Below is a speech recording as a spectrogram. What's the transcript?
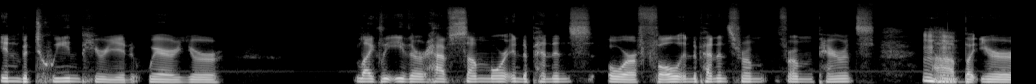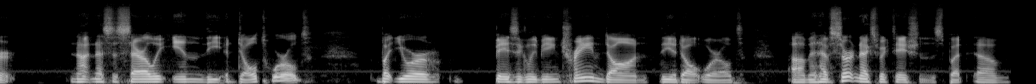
in between period where you're likely either have some more independence or full independence from from parents, uh, Mhm. but you're not necessarily in the adult world, but you're basically being trained on the adult world um, and have certain expectations. But um,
